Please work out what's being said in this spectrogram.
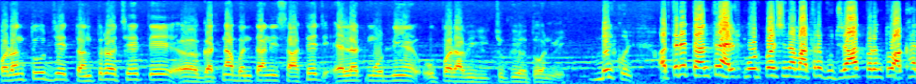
પરંતુ જે તંત્ર છે તે ઘટના બનતાની સાથે જ એલર્ટ મોડની ઉપર આવી ચૂક્યું હતું અન્વી. બિલકુલ. અત્યારે તંત્ર એલર્ટ મોડ પર છે ને માત્ર ગુજરાત, પરંતુ આખા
